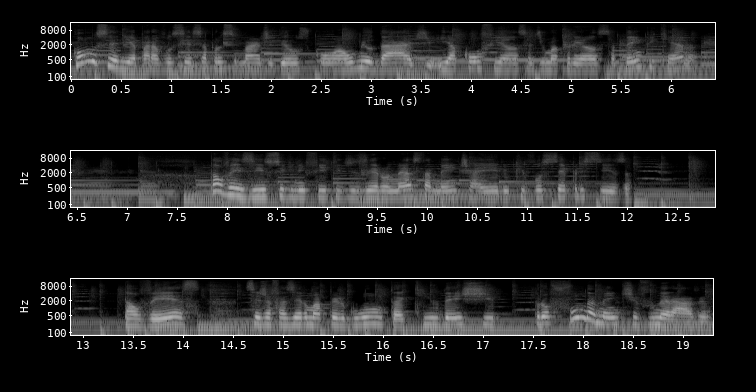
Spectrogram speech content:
como seria para você se aproximar de Deus com a humildade e a confiança de uma criança bem pequena? Talvez isso signifique dizer honestamente a ele o que você precisa. Talvez seja fazer uma pergunta que o deixe profundamente vulnerável.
